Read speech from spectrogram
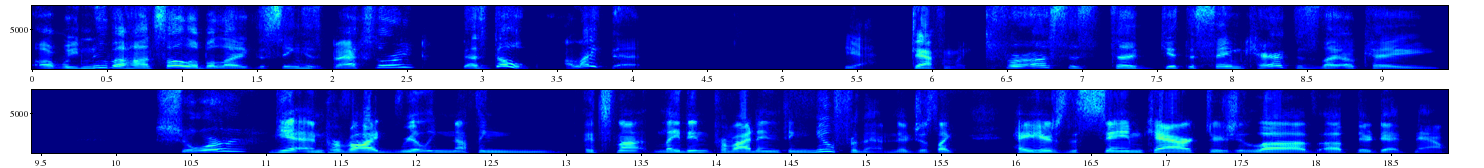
Uh, we knew about Han Solo, but like just seeing his backstory, that's dope. I like that. Yeah, definitely. For us is to get the same characters, like okay, sure. Yeah. And provide really nothing. It's not, they didn't provide anything new for them. They're just like, hey, here's the same characters you love. Up, they're dead now.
